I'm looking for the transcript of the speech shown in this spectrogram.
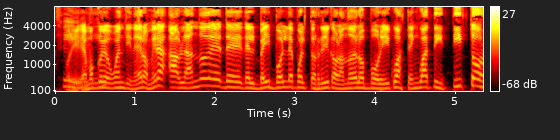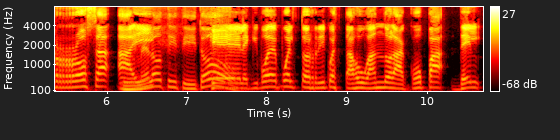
Sí. bori- hemos cogido buen dinero. Mira, hablando de, de- del béisbol de Puerto Rico, hablando de los boricuas, tengo a Titito Rosa ahí. Dímelo, titito. que el equipo de Puerto Rico está jugando la Copa del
